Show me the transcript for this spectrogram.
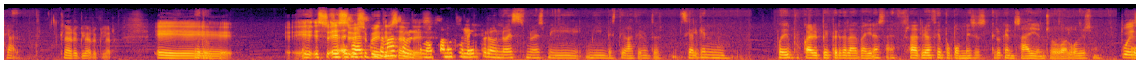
claro. Claro, claro, claro. Eh, es súper interesante. Me gusta mucho leer, pero no es, no es mi, mi investigación. Entonces, si alguien podéis buscar el paper de las ballenas, salió hace pocos meses, creo que en Science o algo de eso. Pues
